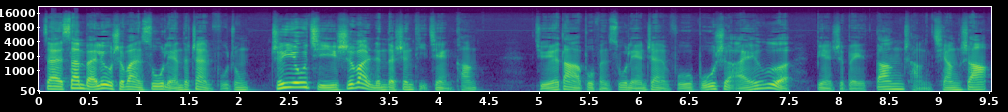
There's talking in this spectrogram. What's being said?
在三百六十万苏联的战俘中，只有几十万人的身体健康，绝大部分苏联战俘不是挨饿，便是被当场枪杀，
